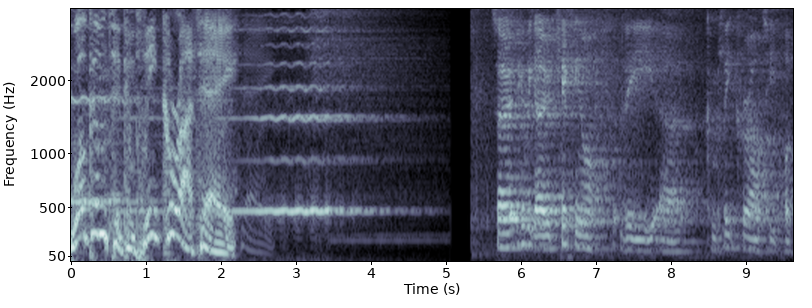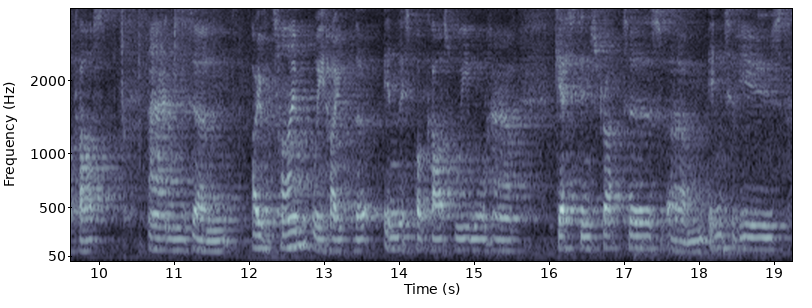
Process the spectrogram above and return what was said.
Welcome to Complete Karate. So here we go, kicking off the uh, Complete Karate podcast. And um, over time, we hope that in this podcast we will have guest instructors, um, interviews,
